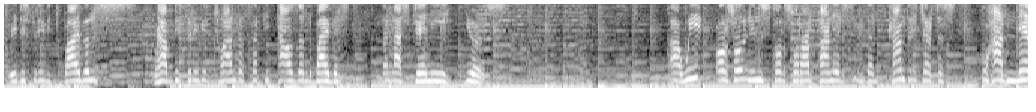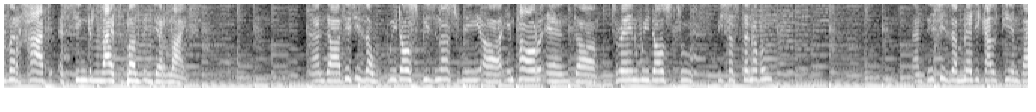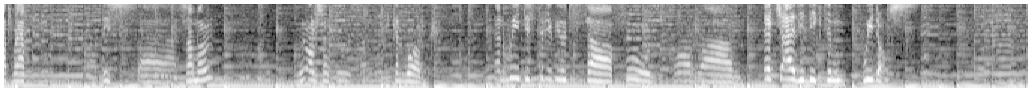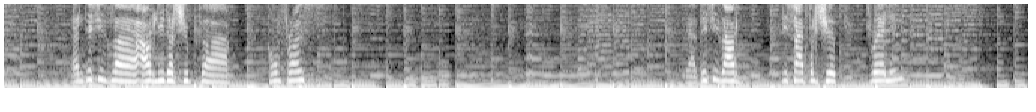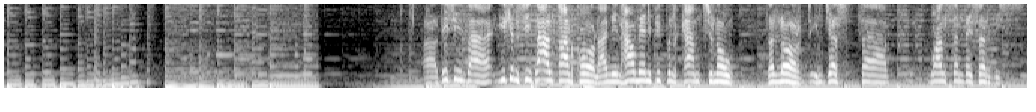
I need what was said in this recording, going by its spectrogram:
We distribute Bibles. We have distributed 230,000 Bibles in the last 20 years. Uh, we also installed solar panels in the country churches who had never had a single light bulb in their life. And uh, this is a widow's business. We uh, empower and uh, train widows to be sustainable. And this is a medical team that we have this uh, summer. We also do some medical work. And we distribute uh, food for um, HIV victim widows. And this is our leadership uh, conference. Yeah, this is our discipleship training. This is, uh, you can see the altar call. I mean, how many people come to know the Lord in just uh, one Sunday service?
